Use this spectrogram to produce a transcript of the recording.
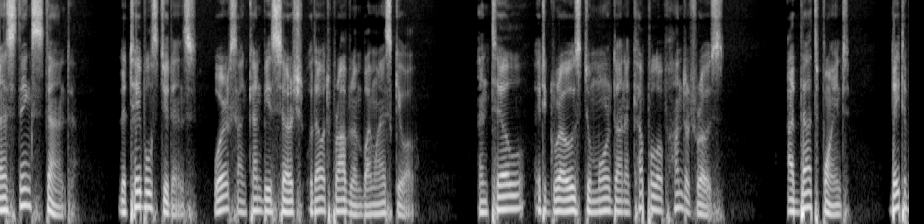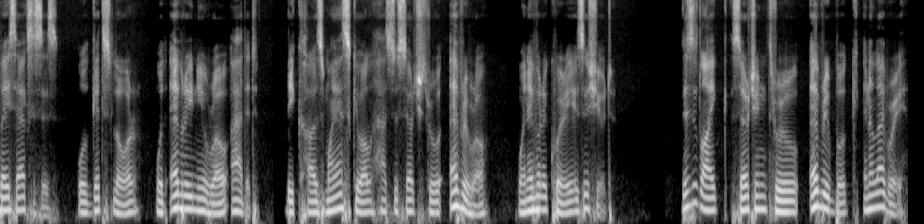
As things stand, the table students works and can be searched without problem by MySQL until it grows to more than a couple of hundred rows. At that point, database accesses will get slower with every new row added because MySQL has to search through every row whenever a query is issued. This is like searching through every book in a library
